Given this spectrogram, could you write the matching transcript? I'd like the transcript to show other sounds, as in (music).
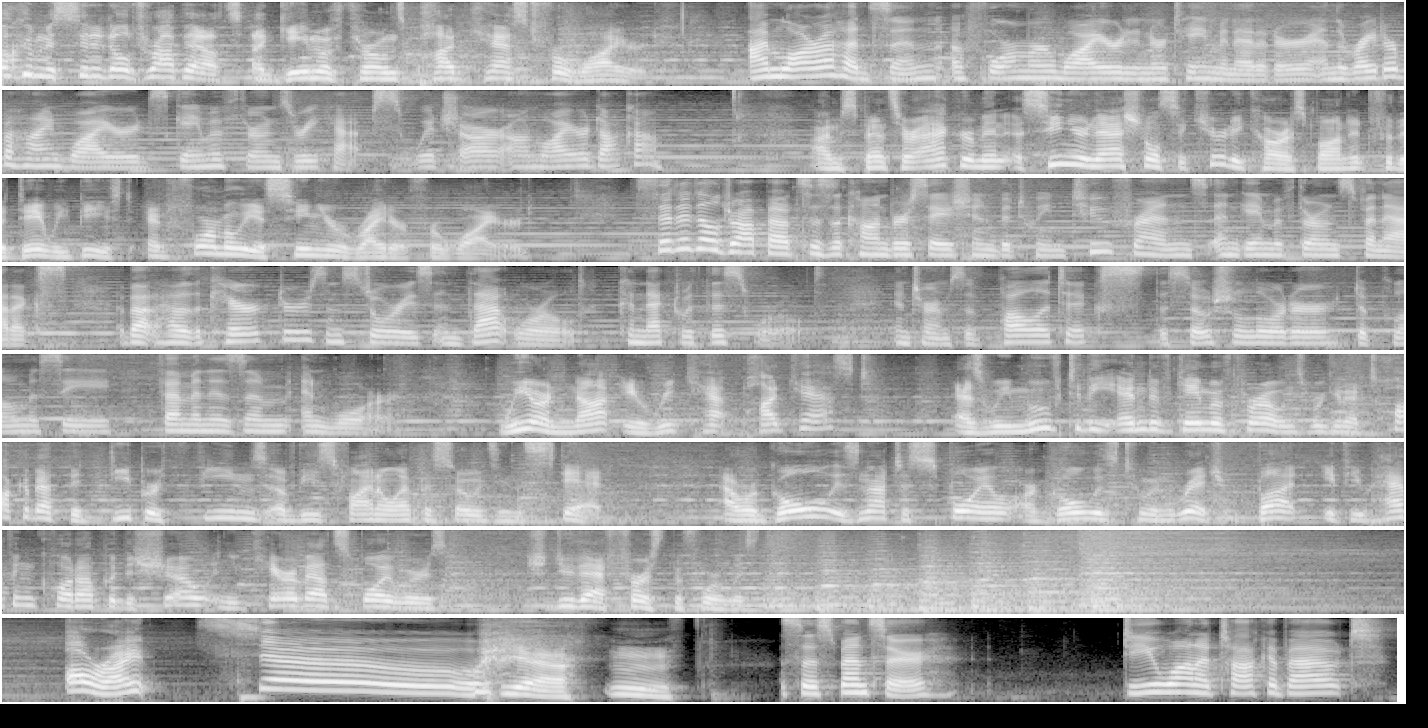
Welcome to Citadel Dropouts, a Game of Thrones podcast for Wired. I'm Laura Hudson, a former Wired entertainment editor and the writer behind Wired's Game of Thrones recaps, which are on Wired.com. I'm Spencer Ackerman, a senior national security correspondent for the Daily Beast and formerly a senior writer for Wired. Citadel Dropouts is a conversation between two friends and Game of Thrones fanatics about how the characters and stories in that world connect with this world in terms of politics, the social order, diplomacy, feminism, and war. We are not a recap podcast. As we move to the end of Game of Thrones, we're going to talk about the deeper themes of these final episodes instead. Our goal is not to spoil, our goal is to enrich, but if you haven't caught up with the show and you care about spoilers, you should do that first before listening. All right. So, Yeah. (laughs) Mm. so Spencer, do you want to talk about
